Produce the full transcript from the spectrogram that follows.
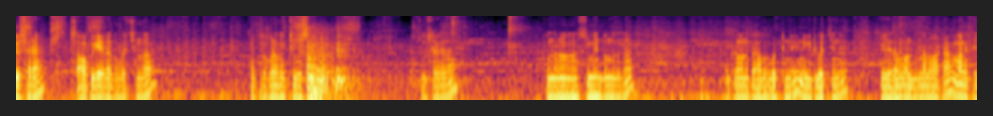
చూసారా? షాప్కి ఏ విధంగా వచ్చిందో? ఇక్కడ కూడా మీకు చూపిస్తాను. చూసారు కదా? కింద సిమెంట్ ఉంది కదా? ఇక్కడ మన పేపర్ కొట్టింది నీట్గా వచ్చింది. ఈ విధంగా ఉంటుందన్నమాట. మనకి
